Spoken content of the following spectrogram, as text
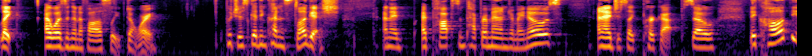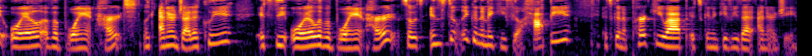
like, I wasn't going to fall asleep, don't worry, but just getting kind of sluggish. And I, I pop some peppermint under my nose and I just like perk up. So they call it the oil of a buoyant heart. Like energetically, it's the oil of a buoyant heart. So it's instantly going to make you feel happy. It's going to perk you up. It's going to give you that energy.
